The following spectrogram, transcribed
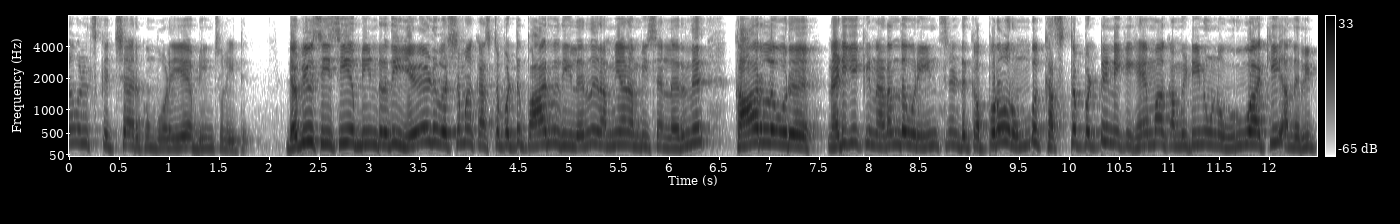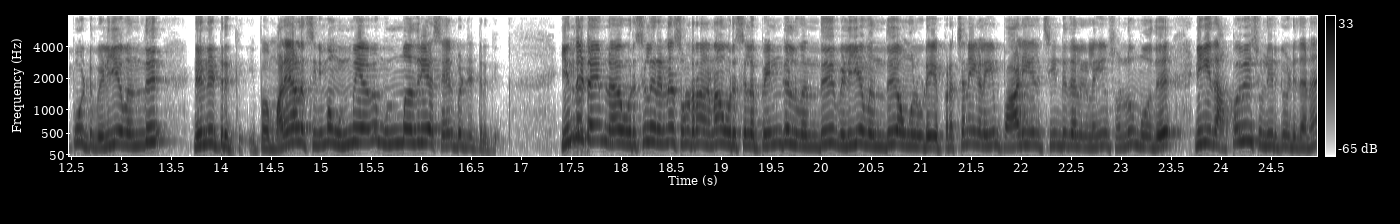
லெவல் ஸ்கெட்சாக இருக்கும் போலயே அப்படின்னு சொல்லிட்டு. டபிள்யூசிசி அப்படின்றது ஏழு வருஷமாக கஷ்டப்பட்டு பார்வதியிலேருந்து ரம்யா நம்பீசன்லேருந்து காரில் ஒரு நடிகைக்கு நடந்த ஒரு இன்சிடெண்ட்டுக்கு அப்புறம் ரொம்ப கஷ்டப்பட்டு இன்றைக்கி ஹேமா கமிட்டின்னு ஒன்று உருவாக்கி அந்த ரிப்போர்ட் வெளியே வந்து நின்றுட்டுருக்கு இப்போ மலையாள சினிமா உண்மையாகவே முன்மாதிரியாக செயல்பட்டுருக்கு இந்த டைமில் ஒரு சிலர் என்ன சொல்கிறாங்கன்னா ஒரு சில பெண்கள் வந்து வெளியே வந்து அவங்களுடைய பிரச்சனைகளையும் பாலியல் சீண்டுதல்களையும் சொல்லும்போது நீங்கள் இதை அப்போவே சொல்லியிருக்க வேண்டியதானே?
